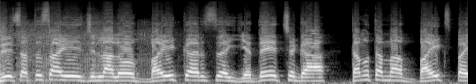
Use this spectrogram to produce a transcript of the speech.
శ్రీ సత్యసాయి జిల్లాలో బైకర్స్ యథేచ్ఛగా తమ తమ బైక్స్ పై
